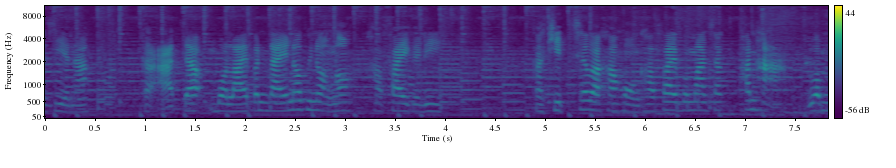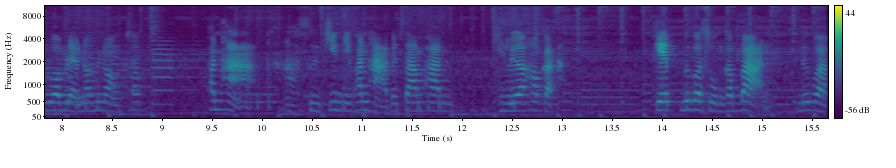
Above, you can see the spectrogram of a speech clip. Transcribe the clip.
จะเสียนะก็อาจจะบ่หลายปันไดเนาะพี่น้องเนาะค่าไฟก็ดีก็คิดใช่ว่าค่าหองค่าไฟประมาณสักพันหารวมๆแล้วเนาะพี่น้องสักพันหาอะซื้อกินอีกพันหาเป็นสามพันที่เหลือเขากะเก็บหรือว่าส่งกลับบ้าน หรือว่า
